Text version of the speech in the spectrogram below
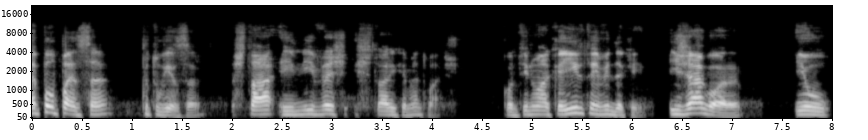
A poupança portuguesa está em níveis historicamente baixos. Continua a cair, tem vindo a cair. E já agora, eu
